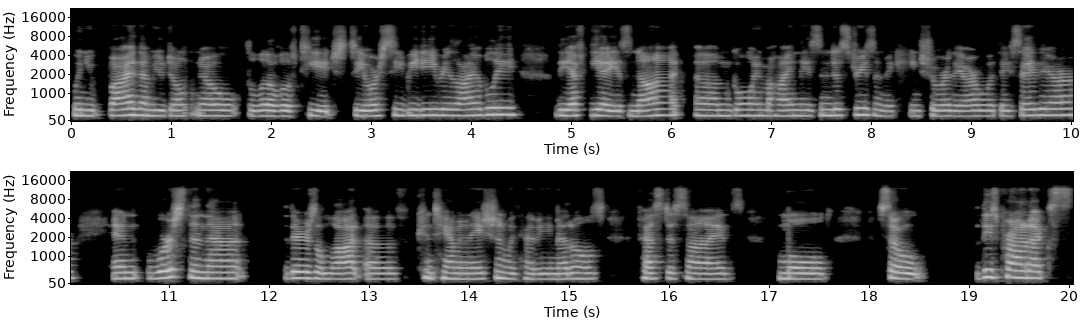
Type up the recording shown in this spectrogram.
When you buy them you don't know the level of thc or cbd reliably. The fda is not um, going behind these industries and making sure they are what they say they are. And worse than that there's a lot of contamination with heavy metals pesticides mold. So these products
